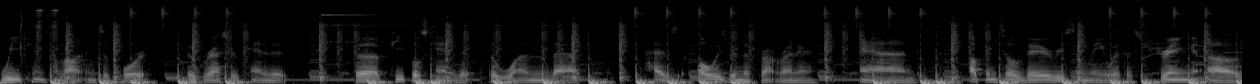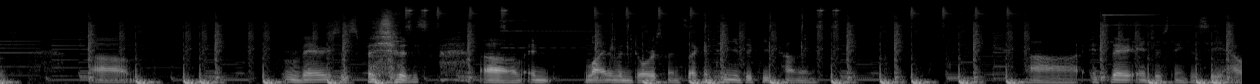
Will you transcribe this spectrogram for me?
we can come out and support the grassroots candidate, the people's candidate, the one that has always been the front runner and up until very recently with a string of um, very suspicious um, line of endorsements that continue to keep coming. Uh, it's very interesting to see how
